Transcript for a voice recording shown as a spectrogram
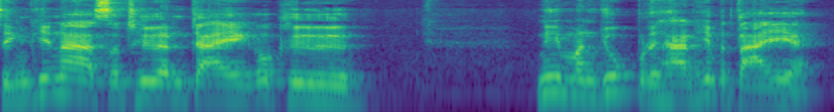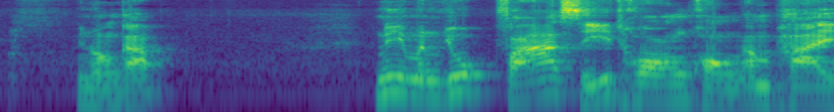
สิ่งที่น่าสะเทือนใจก็คือ นี่มันยุคประชาธิปไตยอะพี่น้องครับ นี่มันยุคฟ้าสีทองของอัมภัย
